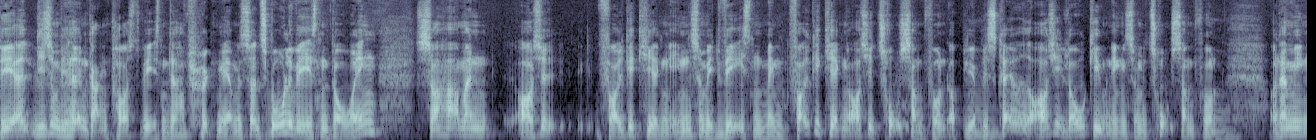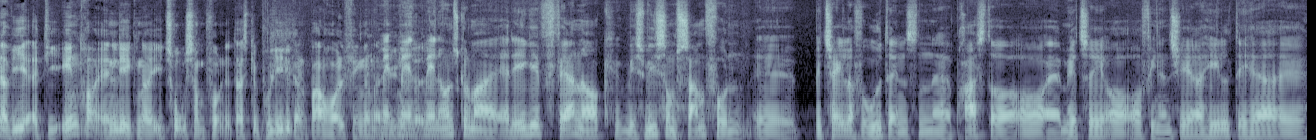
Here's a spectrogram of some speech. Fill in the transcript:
det er ligesom vi havde engang postvæsen, det har vi jo ikke mere, men så et skolevæsen dog, ikke? så har man også folkekirken inde som et væsen, men folkekirken er også et trosamfund og bliver beskrevet også i lovgivningen som et trosamfund. Mm. Og der mener vi, at de indre anlægner i trosamfundet, der skal politikerne bare holde fingrene men, men, men undskyld mig, er det ikke fair nok, hvis vi som samfund øh, betaler for uddannelsen af præster og er med til at, at finansiere hele det her... Øh,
